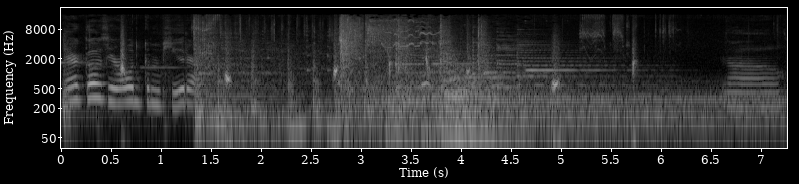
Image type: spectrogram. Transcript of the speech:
There goes your old computer. No.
